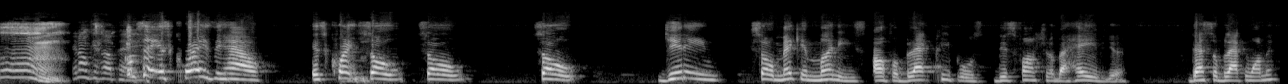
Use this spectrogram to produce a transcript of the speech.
Mm. They don't get her paid. I'm saying it's crazy how it's crazy. So so so getting so making monies off of black people's dysfunctional behavior. That's a black woman.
